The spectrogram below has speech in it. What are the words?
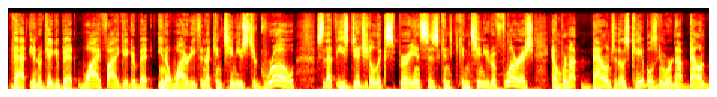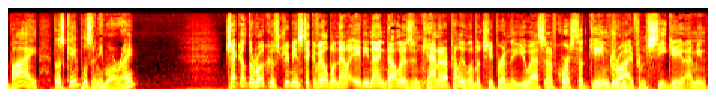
that you know gigabit Wi-Fi, gigabit you know wired Ethernet continues to grow so that these digital experiences can continue to flourish, and we're not bound to those cables anymore. We're not bound by those cables anymore anymore, right? Check out the Roku streaming stick available now, $89 in Canada, probably a little bit cheaper in the US. And of course, the game drive from Seagate. I mean,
